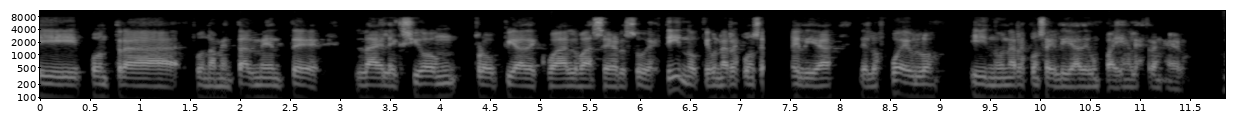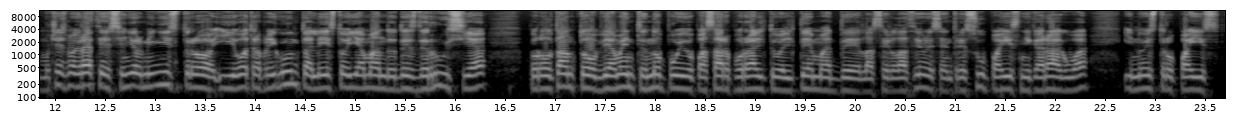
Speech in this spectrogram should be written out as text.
y contra fundamentalmente la elección propia de cuál va a ser su destino, que es una responsabilidad de los pueblos y no una responsabilidad de un país en el extranjero. Muchísimas gracias, señor ministro. Y otra pregunta, le estoy llamando desde Rusia, por lo tanto, obviamente no puedo pasar por alto el tema de las relaciones entre su país, Nicaragua, y nuestro país,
